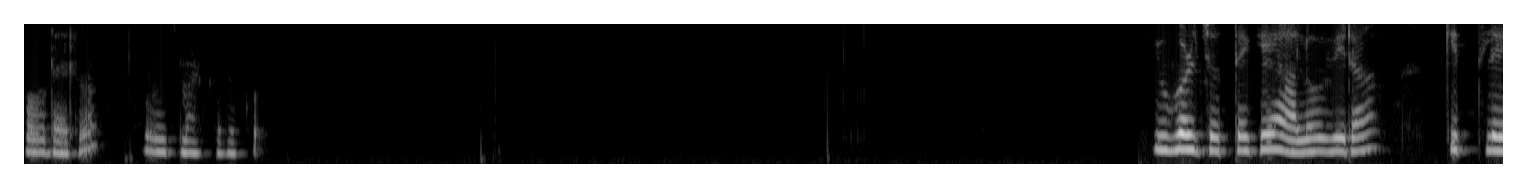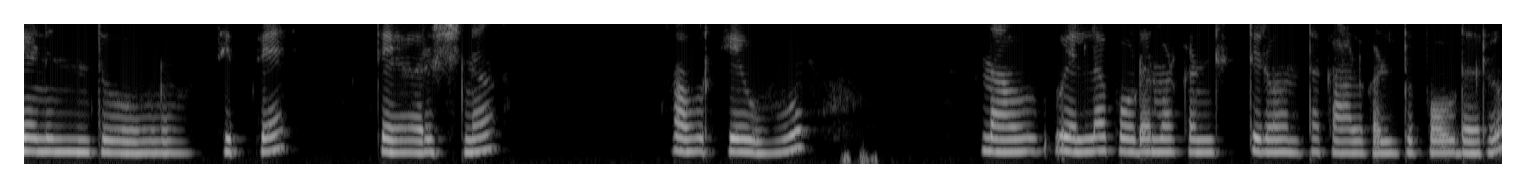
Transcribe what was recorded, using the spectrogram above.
ಪೌಡರು ಯೂಸ್ ಮಾಡ್ಕೋಬೇಕು. ಇವುಗಳ ಜೊತೆಗೆ ಅಲೋವಿರಾ ಕಿತ್ಲೆ ಸಿಪ್ಪೆ ಮತ್ತು ಅರಿಶಿನ ಅವ್ರಿಗೆ ಹೂವು. ನಾವು ಎಲ್ಲ ಪೌಡರ್ ಮಾಡ್ಕೊಂಡಿಟ್ಟಿರೋವಂಥ ಕಾಳುಗಳದ್ದು ಪೌಡರು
